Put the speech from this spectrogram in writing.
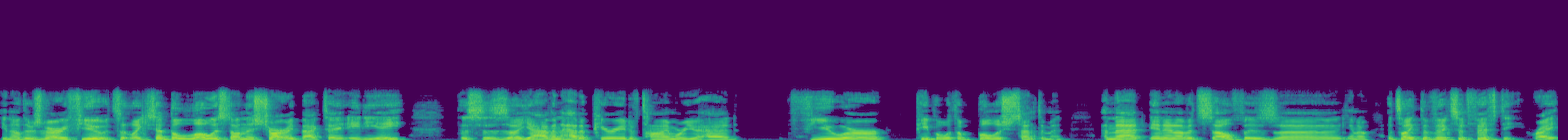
you know there's very few. It's like you said, the lowest on this chart, right back to '88. This is uh, you haven't had a period of time where you had fewer people with a bullish sentiment. And that in and of itself is, uh, you know, it's like the VIX at 50, right?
